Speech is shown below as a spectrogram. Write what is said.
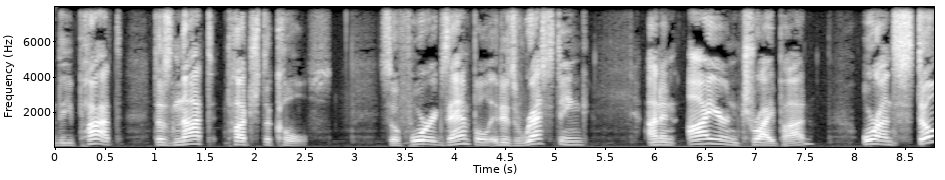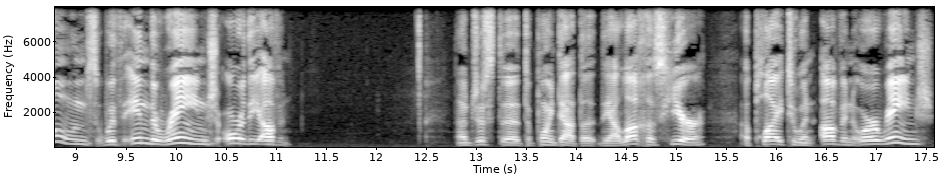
the pot does not touch the coals. So, for example, it is resting on an iron tripod or on stones within the range or the oven. Now, just uh, to point out, the, the halachas here apply to an oven or a range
